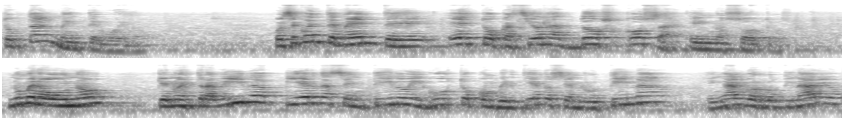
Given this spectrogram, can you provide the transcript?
totalmente bueno. Consecuentemente, esto ocasiona dos cosas en nosotros. Número uno, que nuestra vida pierda sentido y gusto convirtiéndose en rutina, en algo rutinario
